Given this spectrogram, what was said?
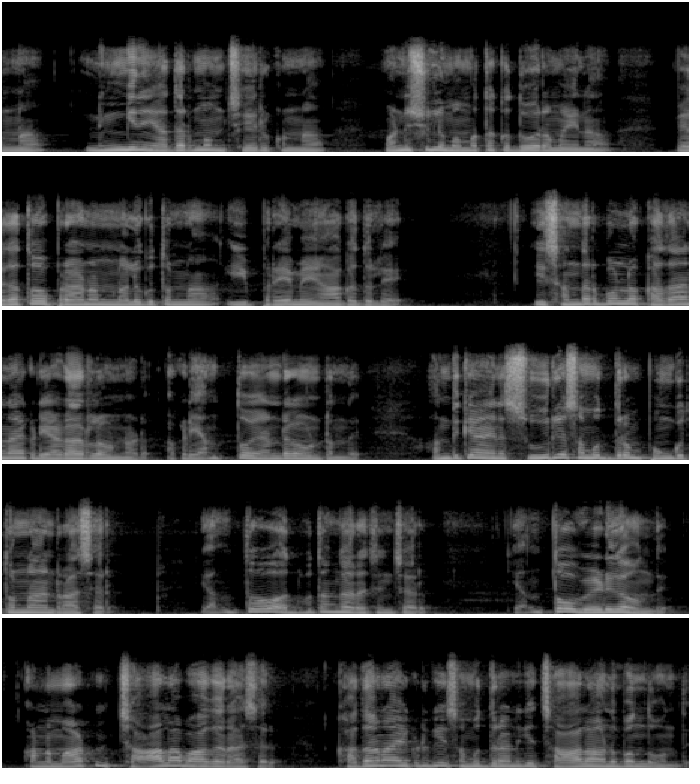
హిమము నింగిని అధర్మం చేరుకున్న మనుషులు మమతకు దూరమైన వెదతో ప్రాణం నలుగుతున్న ఈ ప్రేమే ఆగదులే. ఈ సందర్భంలో కథానాయకుడు ఎడారిలో ఉన్నాడు. అక్కడ ఎంతో ఎండగా ఉంటుంది. అందుకే ఆయన సూర్య సముద్రం పొంగుతున్నా అని రాశారు. ఎంతో అద్భుతంగా రచించారు. ఎంతో వేడిగా ఉంది. అన్న మాటను చాలా బాగా రాశారు. కథానాయకుడికి సముద్రానికి చాలా అనుబంధం ఉంది.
